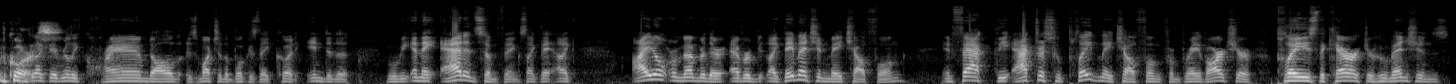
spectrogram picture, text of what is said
Of course, I feel like they really crammed all of, as much of the book as they could into the movie, and they added some things like they like I don't remember there ever be like they mentioned Mei Chao Fung. In fact, the actress who played Mei Chao Fung from Brave Archer plays the character who mentions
